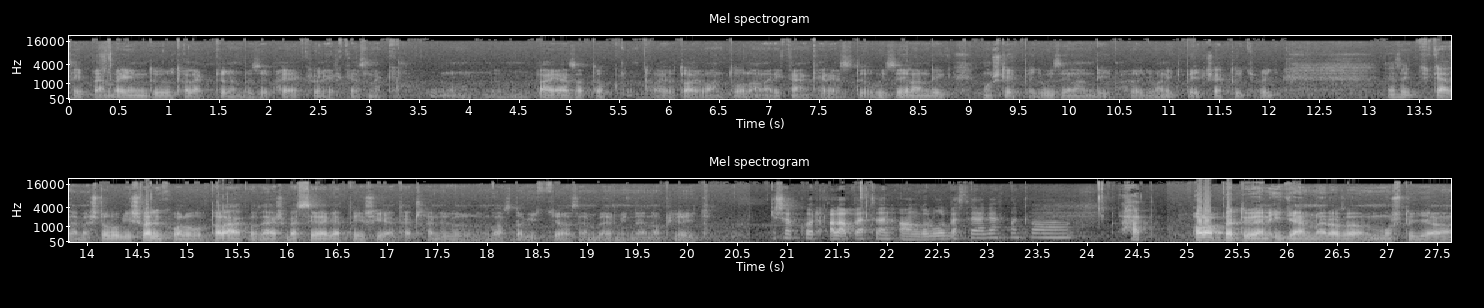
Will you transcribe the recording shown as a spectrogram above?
szépen beindult, a legkülönbözőbb helyekről érkeznek pályázatok, Tajvantól Amerikán keresztül Új-Zélandig, most épp egy új-zélandi hölgy van itt Pécset, úgyhogy ez egy kellemes dolog, és velük való találkozás, beszélgetés hihetetlenül gazdagítja az ember mindennapjait. És akkor alapvetően angolul beszélgetnek a... Hát alapvetően igen, mert az a, most ugye a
